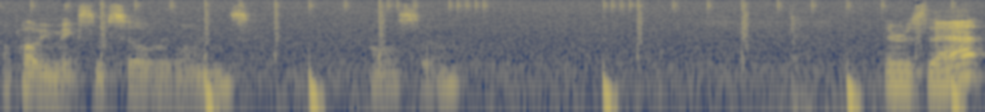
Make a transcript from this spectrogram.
I'll probably make some silver ones also. There's that.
